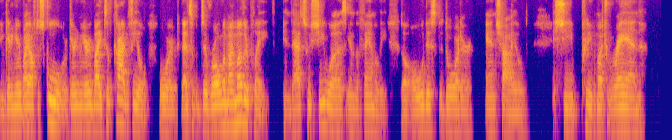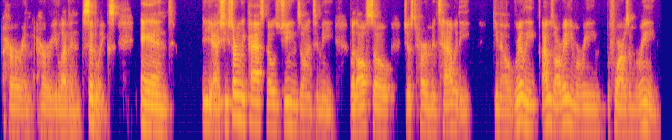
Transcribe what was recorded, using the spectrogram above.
and getting everybody off to school or getting everybody to the cotton field or that's the role that my mother played. And that's who she was in the family the oldest daughter and child. She pretty much ran her and her 11 siblings. And yeah she certainly passed those genes on to me but also just her mentality you know, really, I was already a Marine before I was a Marine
